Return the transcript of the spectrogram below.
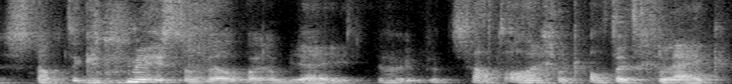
snapte ik het meestal wel waarom jij... Het staat eigenlijk altijd gelijk.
